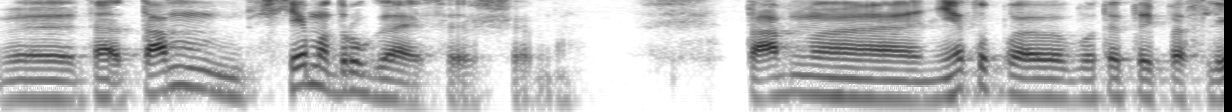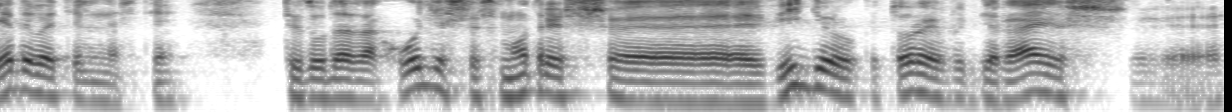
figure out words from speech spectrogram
это там схема другая совершенно. Там э, нету вот этой последовательности. Ты туда заходишь и смотришь э, видео, которое выбираешь. Э,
